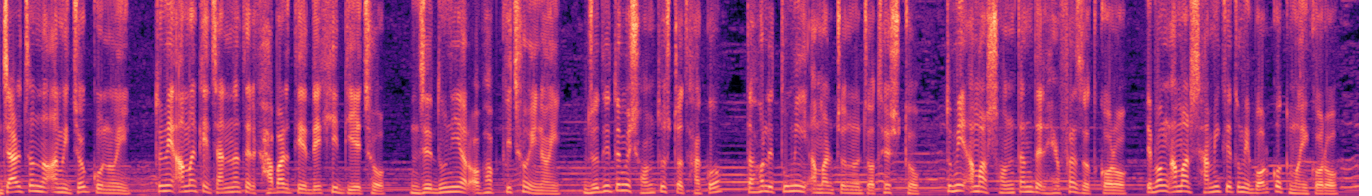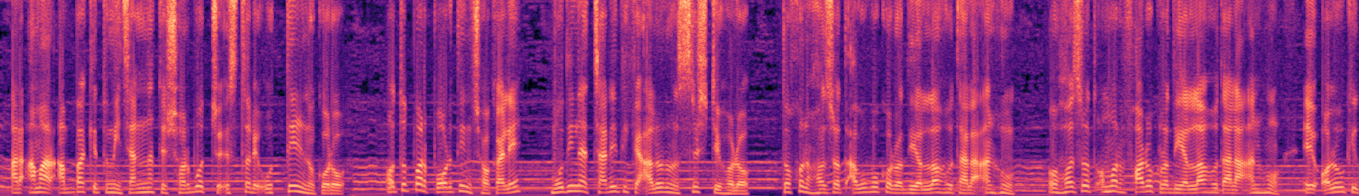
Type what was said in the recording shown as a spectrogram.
যার জন্য আমি যোগ্য নই। তুমি আমাকে জান্নাতের খাবার দিয়ে দেখিয়ে দিয়েছ, যে দুনিয়ার অভাব কিছুই নয়। যদি তুমি সন্তুষ্ট থাকো, তাহলে তুমি আমার জন্য যথেষ্ট। তুমি আমার সন্তানদের হেফাজত করো এবং আমার স্বামীকে তুমি বরকতময় করো। আর আমার আব্বাকে তুমি জান্নাতের সর্বোচ্চ স্তরে উত্তীর্ণ করো। অতঃপর পরদিন সকালে মদিনার চারিদিকে আলোড়ন সৃষ্টি হলো। তখন হজরত আবু বকর রদি আল্লাহ তালা আনহু ও হজরত ওমর ফারুক রদি আল্লাহ তালা আনহু এই অলৌকিক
